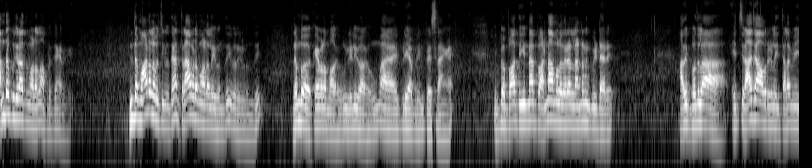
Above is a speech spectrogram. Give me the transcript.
அந்த குஜராத் மாடலும் அப்படி தான் இருக்குது இந்த மாடலை வச்சுக்கிட்டு தான் திராவிட மாடலை வந்து இவர்கள் வந்து ரொம்ப கேவலமாகவும் இழிவாகவும் இப்படி அப்படின்னு பேசுகிறாங்க இப்போ பார்த்தீங்கன்னா இப்போ அண்ணாமலை வேற லண்டனுக்கு போயிட்டார். அதுக்கு பதிலாக எச் ராஜா அவர்களை தலைமை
